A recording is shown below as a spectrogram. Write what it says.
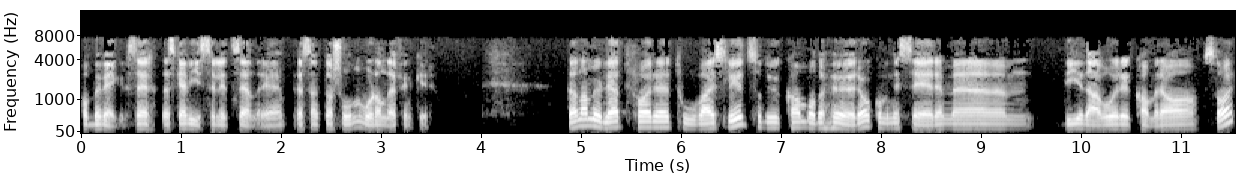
på, bevegelser. Det skal jeg vise litt senere i presentasjonen, hvordan det funker. Den har mulighet for eh, toveislyd, så du kan både høre og kommunisere med de der hvor kameraet står.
